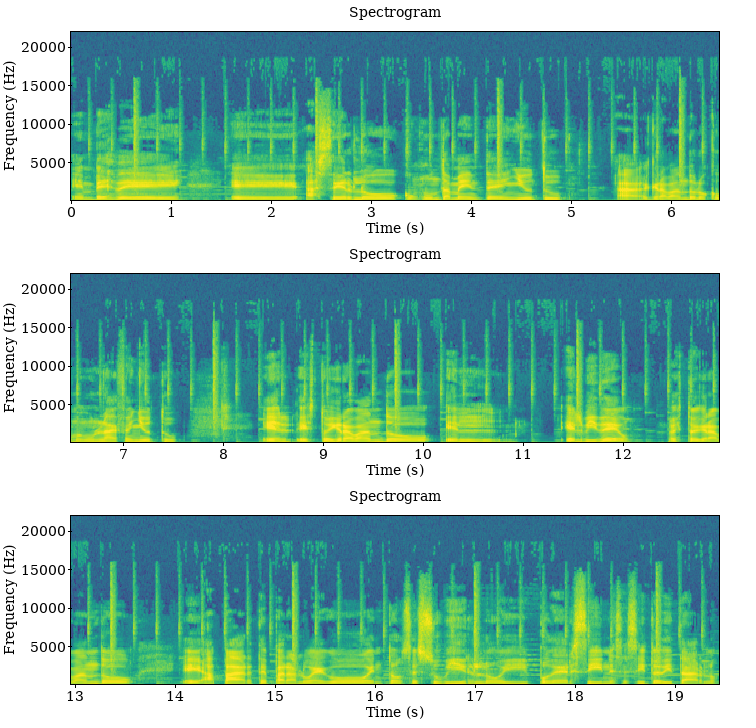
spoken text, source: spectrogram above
en vez de eh, hacerlo conjuntamente en YouTube, ah, grabándolo como en un live en YouTube estoy grabando el, el, video, lo estoy grabando eh, aparte para luego entonces subirlo y poder si necesito editarlo.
